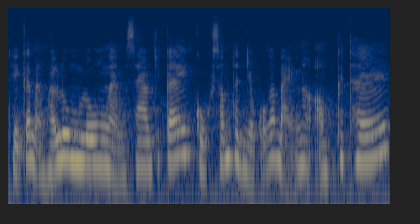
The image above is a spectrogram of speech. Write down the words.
thì các bạn phải luôn luôn làm sao cho cái cuộc sống tình dục của các bạn nó ở một cái thế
